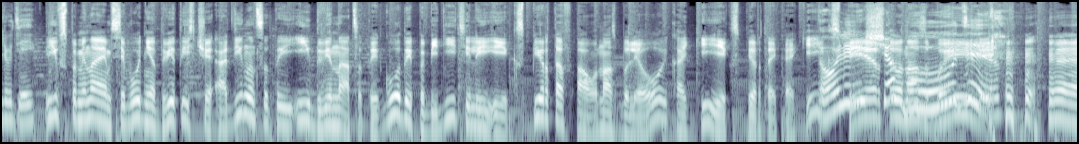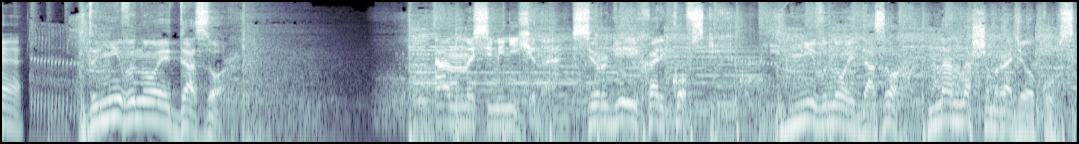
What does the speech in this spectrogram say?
людей. И вспоминаем сегодня 2011 и 2012 годы победителей и экспертов. А у нас были, ой, какие эксперты, какие То ли эксперты еще у нас будет. были. Дневной дозор. Анна Семенихина, Сергей Харьковский. Дневной дозор на нашем Радио Курск.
